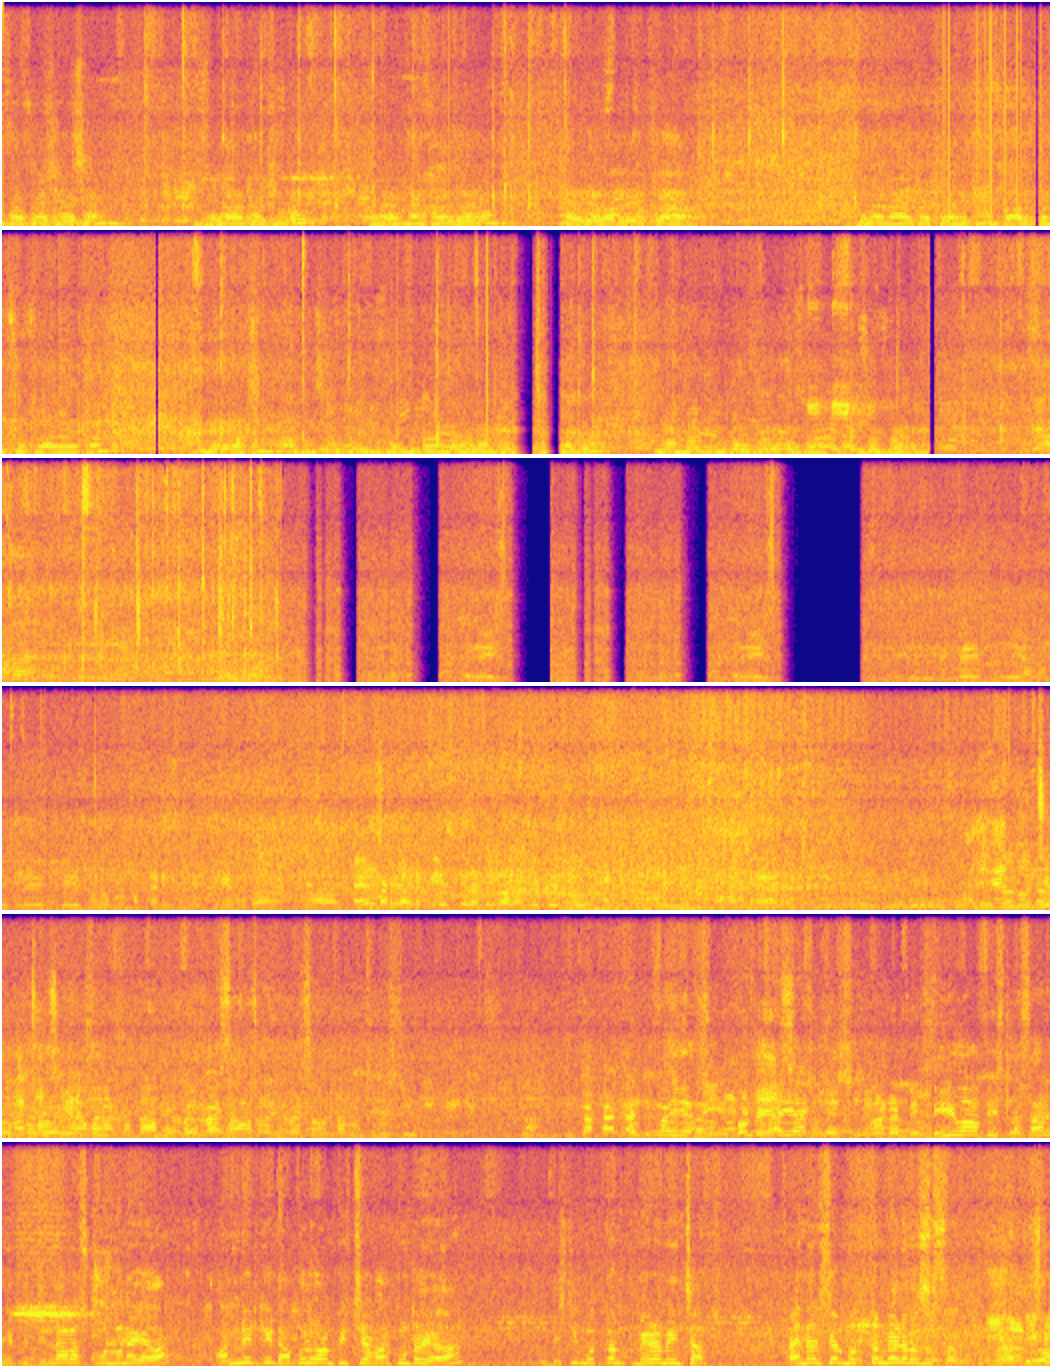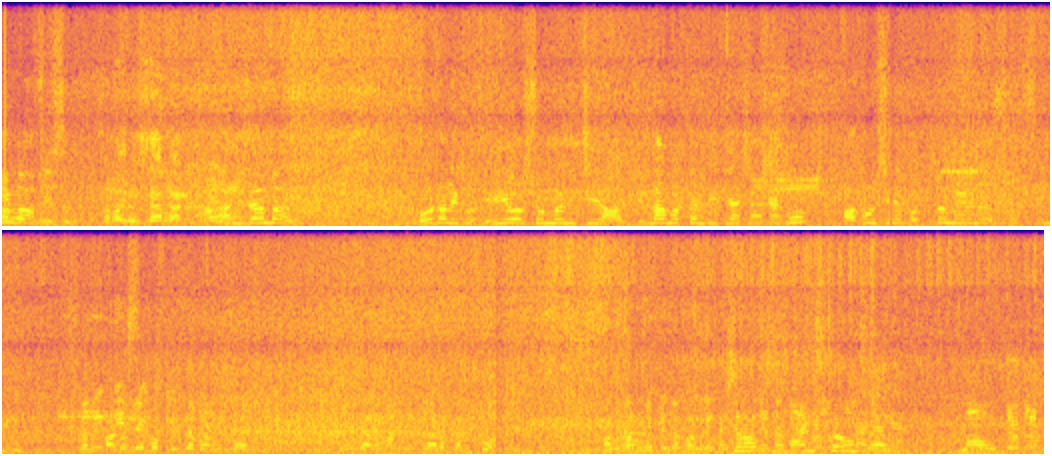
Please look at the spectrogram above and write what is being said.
Sarpanch association జిల్లా అధ్యక్షుడు Ravinder sir గారు మరియు వారి యొక్క జిల్లా నాయకత్వానికి స్వాగతం సుస్వాగతం. మీరు వచ్చి మా తీసుకొచ్చి సంగీతం మీ అందరికీ స్వాగతం సుస్వాగతం డిక్లరేషన్ చేయాలా డిక్లరేషన్ చేసినప్పుడు మాకు కనీసం ఏంటి ఒక టైం పడుతుంటే కేసుకి రండి ఇవ్వాలని చెప్పేసి ఎన్ని సంవత్సరాలు దాదాపు ముప్పై ఇరవై సంవత్సరాలు ఇరవై సంవత్సరాల నుంచి చేస్తున్నాం twenty five years twenty five years DO ఆఫీస్లో సార్ ఇప్పుడు జిల్లాలో స్కూల్ ఉన్నాయి కదా అన్నిటికీ డబ్బులు పంపించే వర్క్ ఉంటుంది కదా డిస్టిక్ మొత్తం మేడం ఇన్ఛార్జ్ ఫైనాన్షియల్ మొత్తం మేడమే చూస్తారు. DO office Nizamabad. టోటల్ ఇప్పుడు డిఓకి సంబంధించి జిల్లా మొత్తం విద్యాశాఖకు అకౌంట్స్ మొత్తం మేడం చూస్తారు. సింగిల్ పనులేమో పెద్ద పనులు చాలా తక్కువ. పనులన్నీ పెద్ద పనులే. మా ఉద్యోగుల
